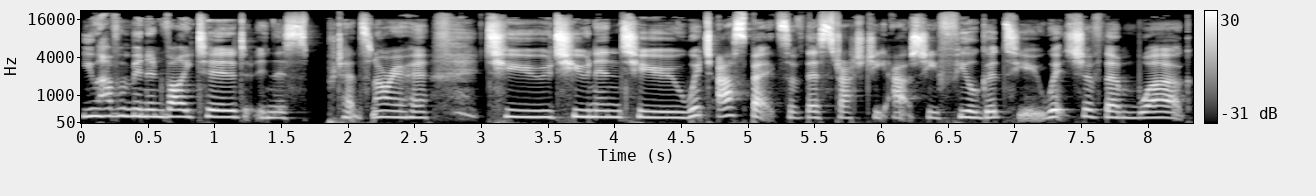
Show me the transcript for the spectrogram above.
You haven't been invited in this pretend scenario here, to tune into which aspects of this strategy actually feel good to you, which of them work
